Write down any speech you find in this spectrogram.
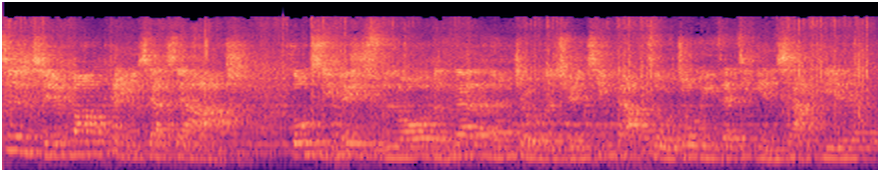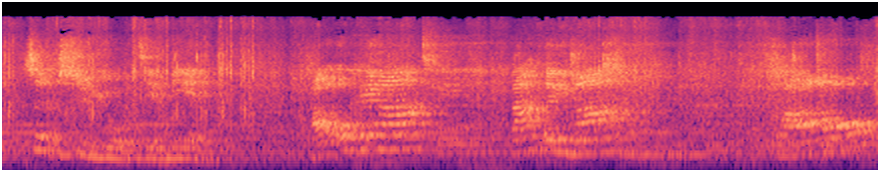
正前方看一下下，恭喜佩慈哦，等待了很久的全新大作，终于在今年夏天正式与我们见面。好，OK 吗？大家可以吗？好，好，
